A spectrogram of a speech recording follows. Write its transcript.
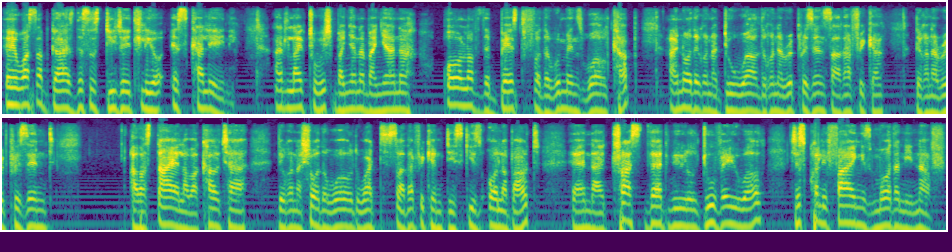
Hey, what's up, guys? This is DJ Cleo Escaleni. I'd like to wish Banyana Banyana all of the best for the Women's World Cup. I know they're going to do well. They're going to represent South Africa. They're going to represent our style, our culture. They're going to show the world what South African disc is all about. And I trust that we will do very well. Just qualifying is more than enough.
